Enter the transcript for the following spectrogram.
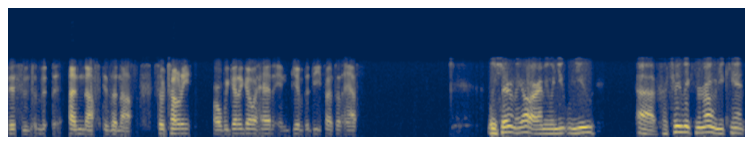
this is enough is enough. So Tony, are we going to go ahead and give the defense an F? We certainly are. I mean, when you when you uh, for three weeks in a row when you can't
